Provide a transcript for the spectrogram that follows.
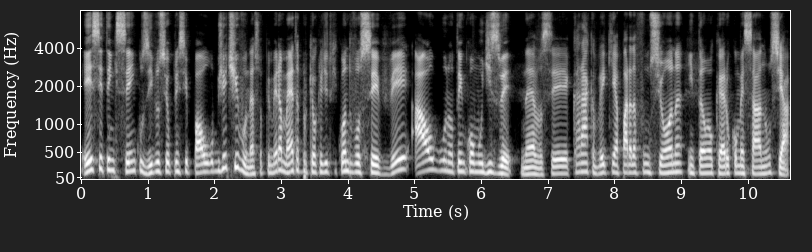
Esse tem que ser, inclusive, o seu principal objetivo, né? Sua primeira meta, porque eu acredito que quando você vê algo, não tem como desver, né? Você, caraca, vê que a parada funciona, então eu quero começar a anunciar.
